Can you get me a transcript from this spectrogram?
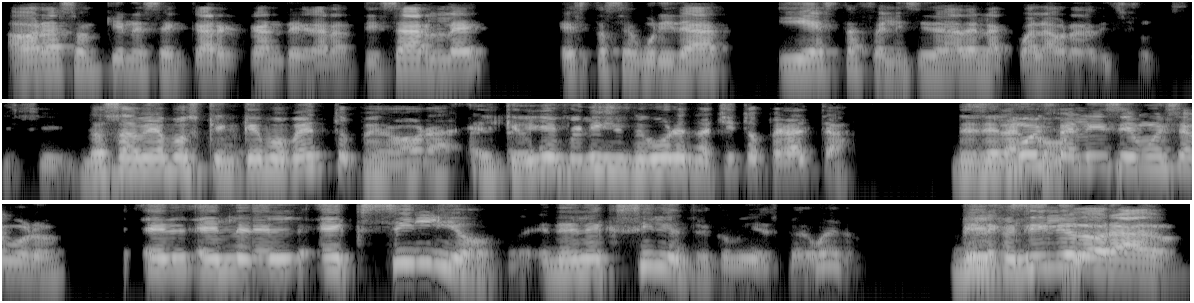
ahora son quienes se encargan de garantizarle esta seguridad y esta felicidad de la cual ahora disfruta. Sí, sí. No sabíamos que en qué momento, pero ahora el que vive feliz y seguro es Nachito Peralta. Desde la muy feliz y muy seguro. En, en, el exilio, en el exilio entre comillas, pero bueno. El exilio dorado.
